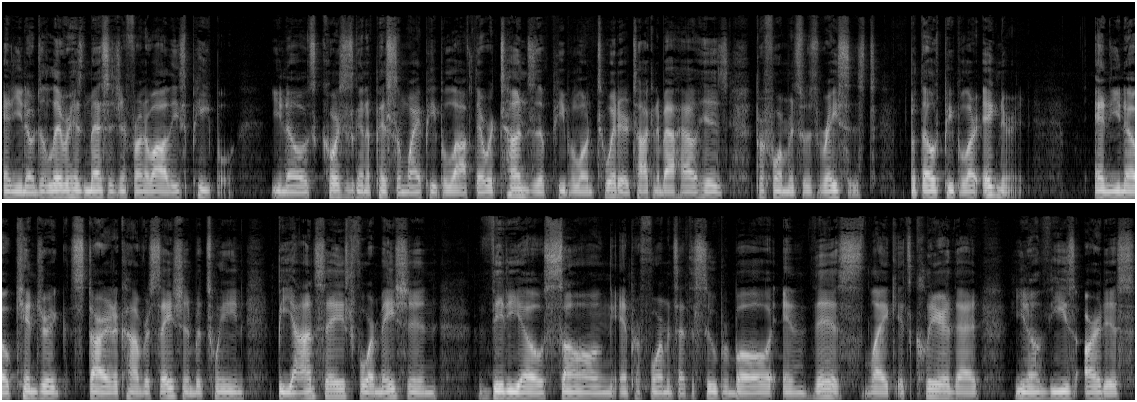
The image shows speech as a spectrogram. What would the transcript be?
and, you know, deliver his message in front of all these people you know, of course, it's going to piss some white people off. There were tons of people on Twitter talking about how his performance was racist, but those people are ignorant. And, you know, Kendrick started a conversation between Beyonce's Formation video, song, and performance at the Super Bowl and this. Like, it's clear that, you know, these artists,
